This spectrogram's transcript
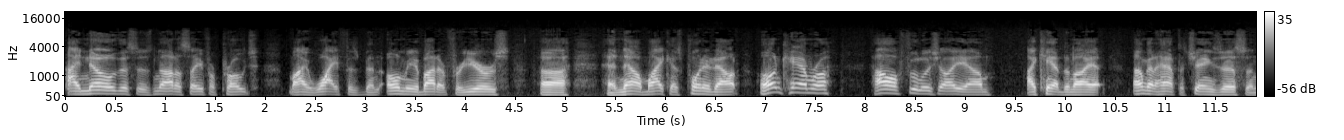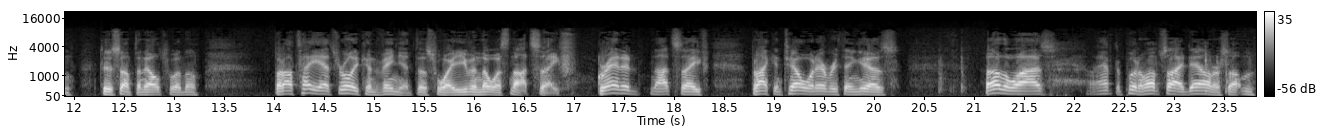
I know this is not a safe approach. My wife has been on me about it for years Uh, and now Mike has pointed out on camera how foolish I am. I can't deny it. I'm going to have to change this and do something else with them. But I'll tell you, it's really convenient this way, even though it's not safe. Granted, not safe, but I can tell what everything is. Otherwise, I have to put them upside down or something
